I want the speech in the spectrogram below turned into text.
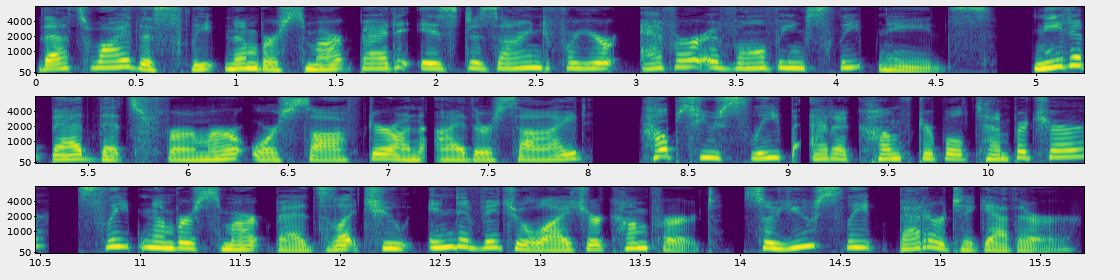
That's why the Sleep Number Smart Bed is designed for your ever evolving sleep needs. Need a bed that's firmer or softer on either side? Helps you sleep at a comfortable temperature? Sleep Number Smart Beds let you individualize your comfort so you sleep better together.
